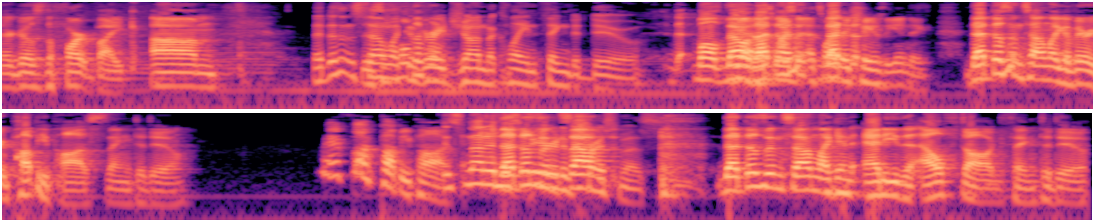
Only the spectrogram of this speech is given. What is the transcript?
there goes the fart bike. Um, That doesn't a sound like whole a very John McClane thing to do. th- well, no, Yeah, that that's why, doesn't. that's why that, they changed the ending. that doesn't sound like a very puppy paws thing to do. Man, fuck puppy paws. It's not in the That doesn't spirit of sound- Christmas. That doesn't sound like an Eddie the Elf Dog thing to do.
